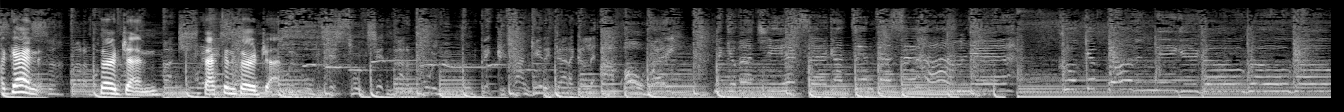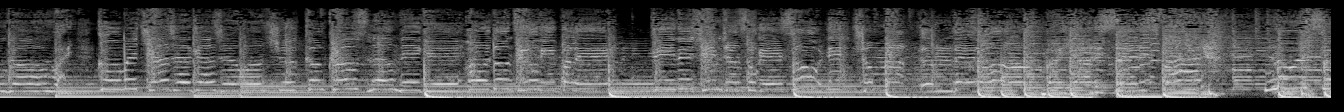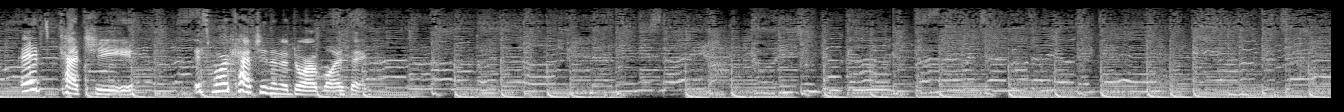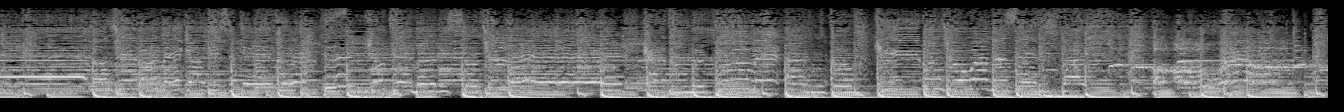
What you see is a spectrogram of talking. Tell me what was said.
Again, third gen. Second, third gen. It's catchy. It's more catchy than adorable, I think.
